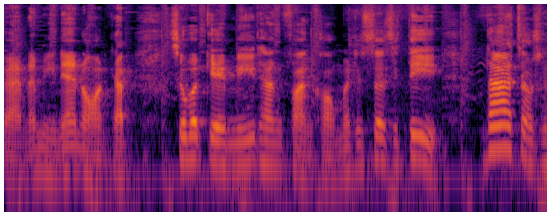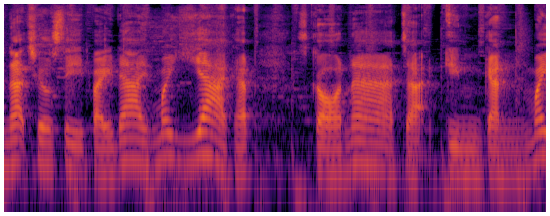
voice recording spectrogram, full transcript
ฟนๆนั้นมีแน่นอนครับเชื่อว่าเกมนี้ทางฝั่งของแมนเชสเตอร์ซิตี้น่าจะชนะเชลซีไปได้ไม่ยากครับ สกอร์น่าจะกินกันไม่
